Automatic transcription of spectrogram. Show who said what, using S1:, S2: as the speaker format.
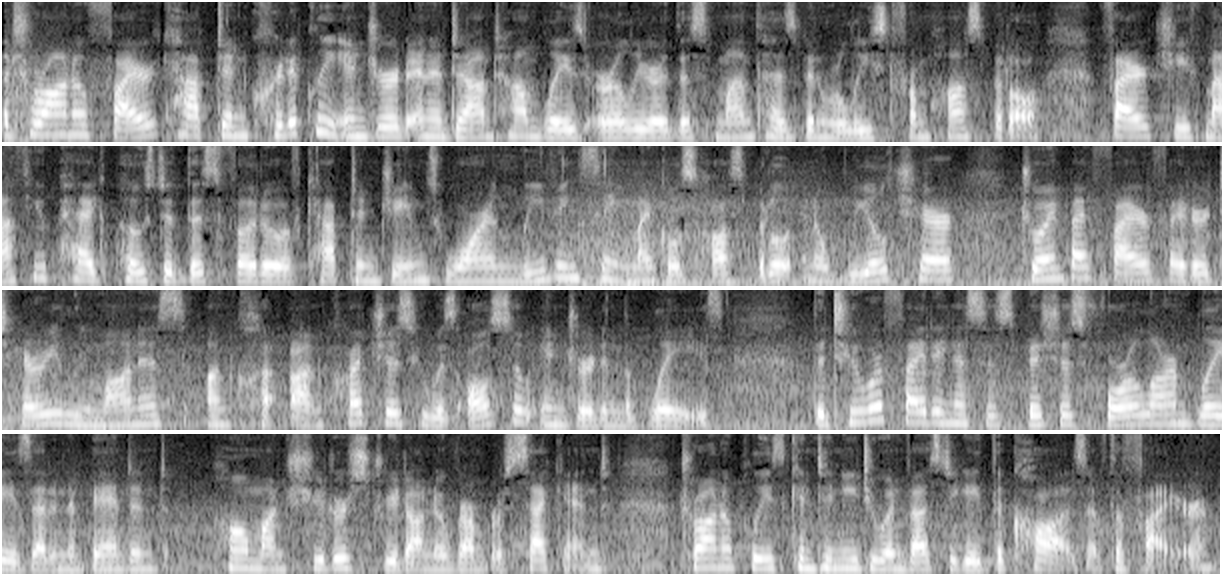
S1: A Toronto fire captain critically injured in a downtown blaze earlier this month has been released from hospital. Fire Chief Matthew Pegg posted this photo of Captain James Warren leaving St. Michael's Hospital in a wheelchair, joined by firefighter Terry Lumanis on, on crutches, who was also injured in the blaze. The two were fighting a suspicious four alarm blaze at an abandoned home on Shuter Street on November 2nd. Toronto police continue to investigate the cause of the fire.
